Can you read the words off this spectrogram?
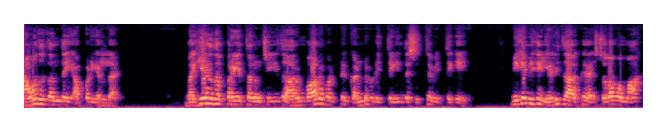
நமது தந்தை அப்படியல்ல. பகிரத பிரயத்தனம் செய்து அரும்பாடுபட்டு கண்டுபிடித்த இந்த சித்த வித்தையை மிக மிக எளிதாக சுலபமாக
